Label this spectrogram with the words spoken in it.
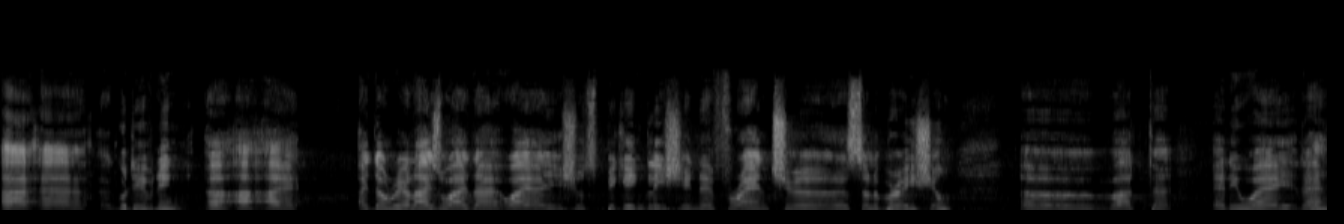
uh, good evening. Uh, I, I, don't realize why, the, why I should speak English in a French uh, celebration, uh, but uh, anyway, eh?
